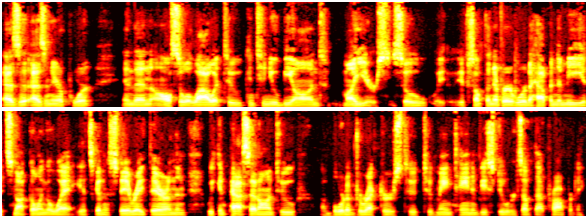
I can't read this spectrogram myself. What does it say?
as a, as an airport, and then also allow it to continue beyond my years. So if something ever were to happen to me, it's not going away. It's going to stay right there, and then we can pass that on to a board of directors to to maintain and be stewards of that property.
